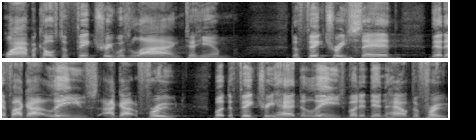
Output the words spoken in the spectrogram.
Why? Because the fig tree was lying to him. The fig tree said that if I got leaves, I got fruit. But the fig tree had the leaves, but it didn't have the fruit.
